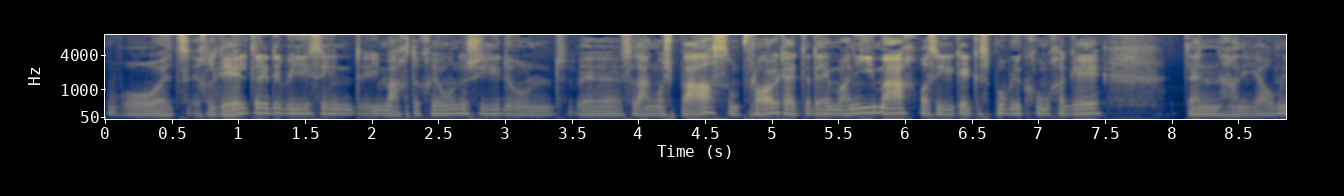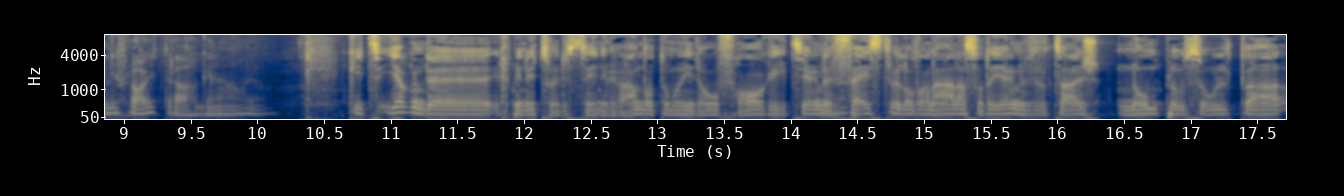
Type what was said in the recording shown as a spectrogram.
wo jetzt ein bisschen die Älteren dabei sind. Ich mache da keinen Unterschied und wenn, solange man Spass und Freude hat an dem, was ich mache, was ich gegen das Publikum kann geben dann habe ich auch meine Freude daran, genau, ja. Gibt es irgendeine, ich bin nicht so in der Szene bewandert, da muss ich da fragen, gibt es irgendein Festival oder ein Anlass oder irgendwie, du sagst, Nonplusultra,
